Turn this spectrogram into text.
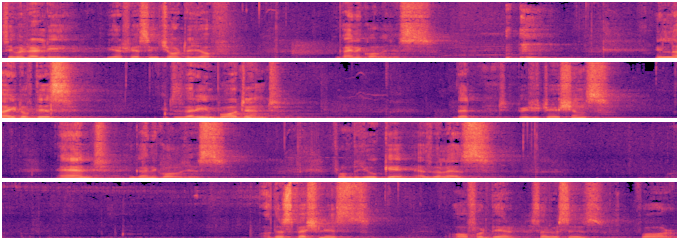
Similarly, we are facing shortage of gynecologists. In light of this, it is very important that pediatricians and gynecologists from the UK as well as other specialists offer their services for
